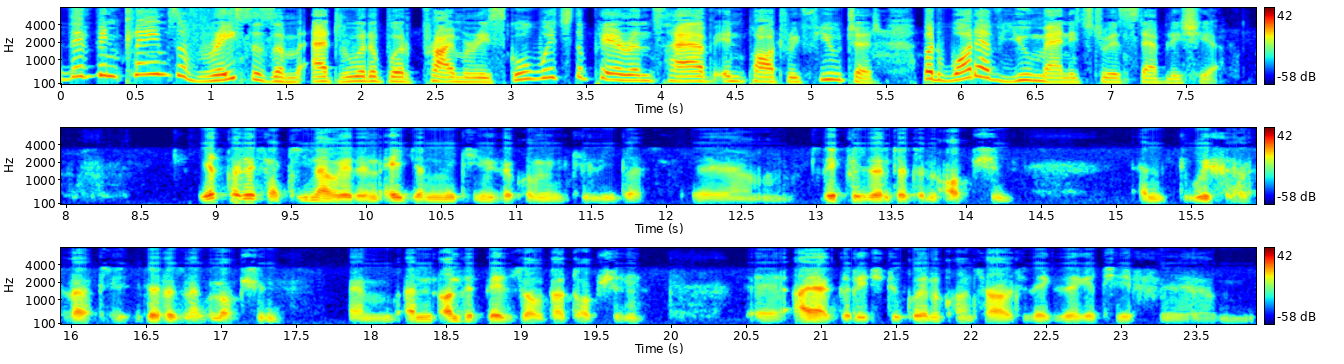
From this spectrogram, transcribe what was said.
there have been claims of racism at Roodepoort Primary School, which the parents have in part refuted. But what have you managed to establish here? Yesterday, Sakina, we had an agent meeting with the community leaders. Um, they presented an option, and we felt that it's a reasonable option. Um, and on the basis of that option, uh, I agreed to go and consult the executive, um,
